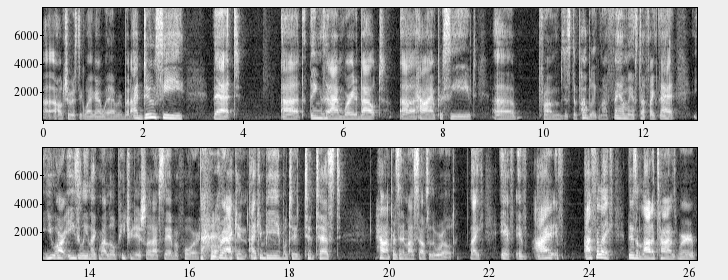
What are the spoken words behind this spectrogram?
uh, altruistic white guy, whatever. But I do see that uh, the things that I'm worried about, uh, how I'm perceived uh, from just the public, my family, and stuff like that. You are easily like my little petri dish that I've said before, where I can I can be able to to test how I'm presenting myself to the world. Like if if I if I feel like there's a lot of times where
